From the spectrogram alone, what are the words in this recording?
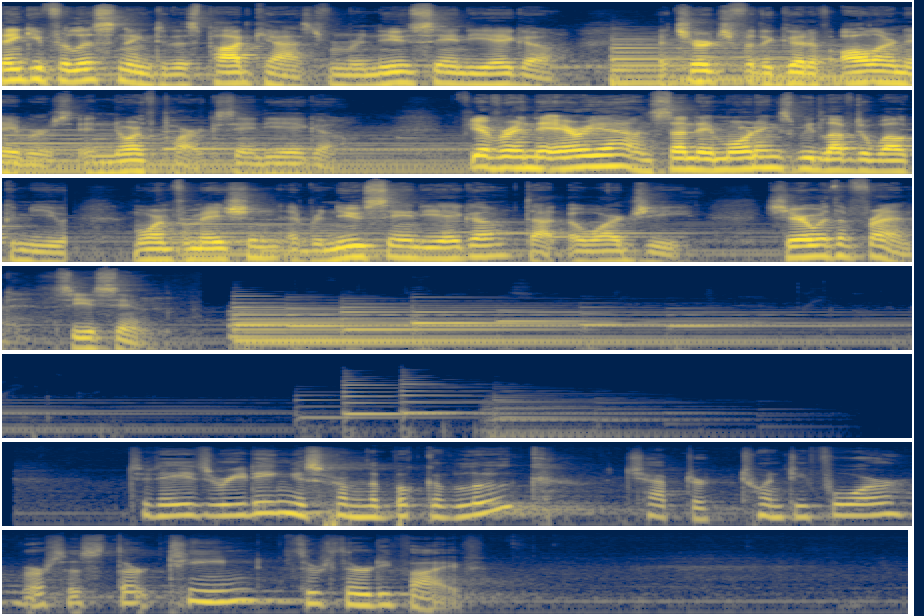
Thank you for listening to this podcast from Renew San Diego, a church for the good of all our neighbors in North Park, San Diego. If you're ever in the area on Sunday mornings, we'd love to welcome you. More information at renewsandiego.org. Share with a friend. See you soon. Today's reading is from the book of Luke, chapter 24, verses 13 through 35.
